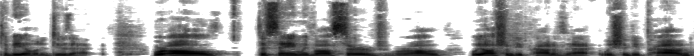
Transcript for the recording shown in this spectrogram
to be able to do that. We're all the same. We've all served. We're all, we all should be proud of that. We should be proud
